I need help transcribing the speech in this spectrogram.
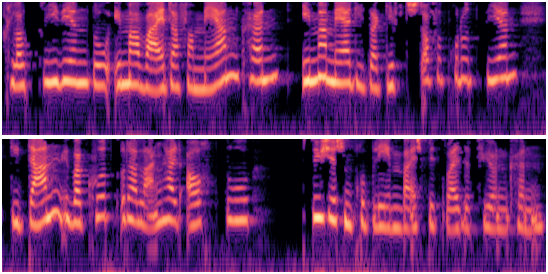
Clostridien so immer weiter vermehren können, immer mehr dieser Giftstoffe produzieren, die dann über kurz oder lang halt auch zu psychischen Problemen beispielsweise führen können.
